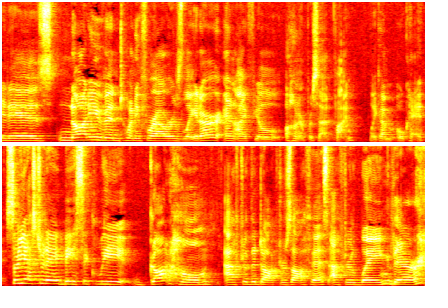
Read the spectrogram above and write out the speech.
It is not even 24 hours later and I feel 100% fine. Like I'm okay. So yesterday basically got home after the doctor's office after laying there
